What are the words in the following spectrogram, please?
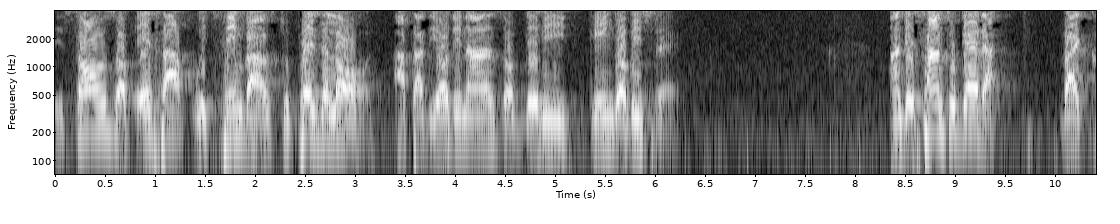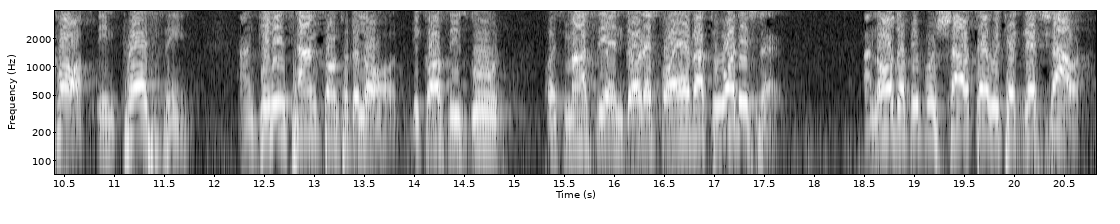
the sons of Asaph, with cymbals to praise the Lord, after the ordinance of David, king of Israel. And they sang together by course in praising and giving thanks unto the Lord because he is good, for his mercy endureth forever toward Israel. And all the people shouted with a great shout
